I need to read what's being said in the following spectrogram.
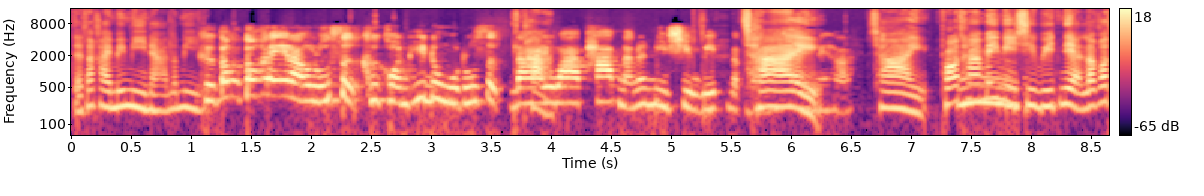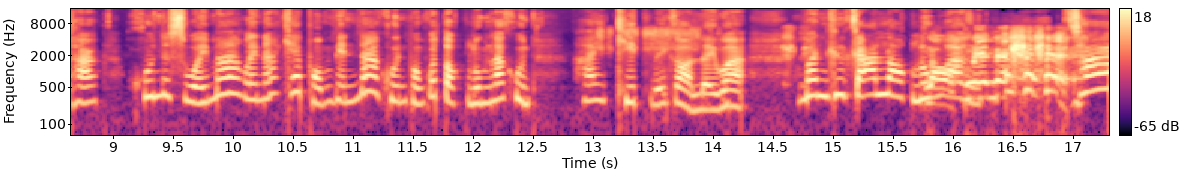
แต่ถ้าใครไม่มีนะแล้วมี คือต้องต้องให้เรารู้สึกคือคนที่ดูรู้สึกได้ค่ะว่าภาพนั้นมันมีชีวิตแบบนั้นใช่ไหมคะใช่ เพราะถ้าอืมไม่มีชีวิตเนี่ย แล้วก็ทักคุณน่ะสวยมากเลยนะ แค่ผมเห็นหน้าคุณ ผมก็ตกหลุมรักคุณให้คิดไว้ก่อนเลยว่า มันคือการหลอกลหลวอกงแน่ใช่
